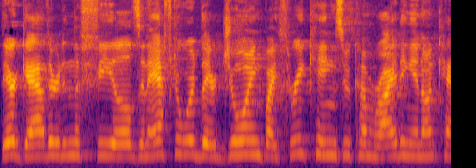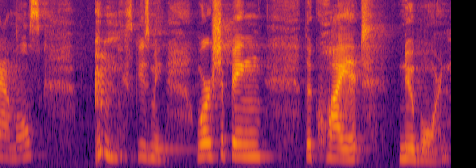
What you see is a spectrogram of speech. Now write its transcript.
they're gathered in the fields. And afterward, they're joined by three kings who come riding in on camels, excuse me, worshiping the quiet newborn.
